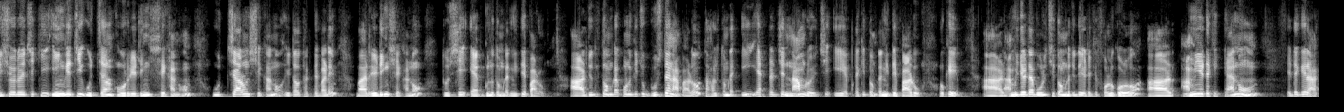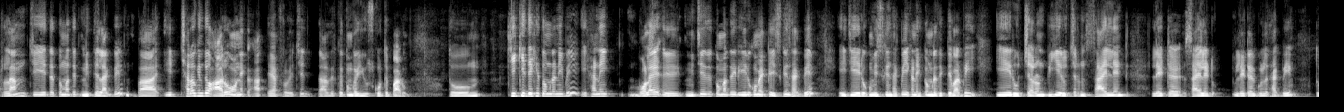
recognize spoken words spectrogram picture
বিষয় রয়েছে কি, ইংরেজি উচ্চারণ ও রিডিং শেখানো, উচ্চারণ শেখানো, এটাও থাকতে পারে বা রিডিং শেখানো, তো সেই অ্যাপগুলো তোমরা নিতে পারো। আর যদি তোমরা কোনো কিছু বুঝতে না পারো, তাহলে তোমরা এই অ্যাপটার যে নাম রয়েছে, এই অ্যাপটাকে তোমরা নিতে পারো ওকে আর আমি যেটা বলছি, তোমরা যদি এটাকে ফলো করো, আর আমি এটাকে কেন এটাকে রাখলাম যে এটা তোমাদের নিতে লাগবে, বা এছাড়াও কিন্তু আরও অনেক অ্যাপ রয়েছে, তাদেরকে তোমরা ইউজ করতে পারো। তো কী কী দেখে তোমরা নিবে? এখানে বলা নিচে তোমাদের এরকম একটা স্ক্রিন থাকবে, এই যে এরকম স্ক্রিন থাকবে, এখানে তোমরা দেখতে পারবে এর উচ্চারণ বি এর উচ্চারণ সাইলেন্ট লেটার সাইলেন্ট লেটারগুলো থাকবে। তো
